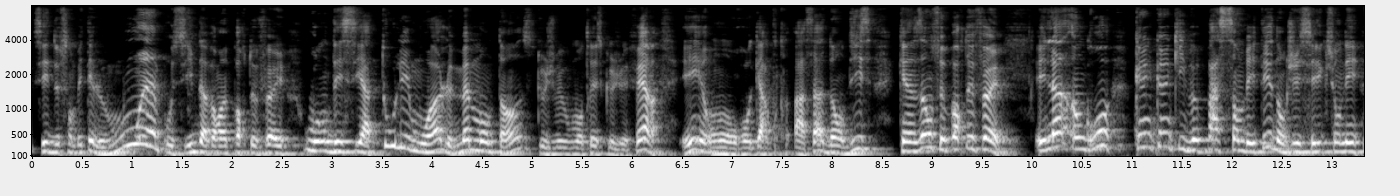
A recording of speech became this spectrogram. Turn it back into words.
c'est de s'embêter le moins possible, d'avoir un portefeuille où on décide à tous les mois le même montant, ce que je vais vous montrer ce que je vais faire et on regardera ça dans 10, 15 ans ce portefeuille. Et là, en gros, quelqu'un qui veut pas s'embêter, donc j'ai sélectionné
